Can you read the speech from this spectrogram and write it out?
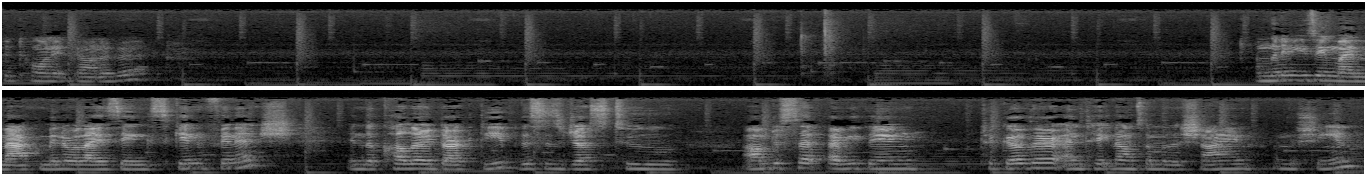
to tone it down a bit. I'm gonna be using my MAC Mineralizing Skin Finish in the color Dark Deep. This is just to um, just set everything together and take down some of the shine and the sheen.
